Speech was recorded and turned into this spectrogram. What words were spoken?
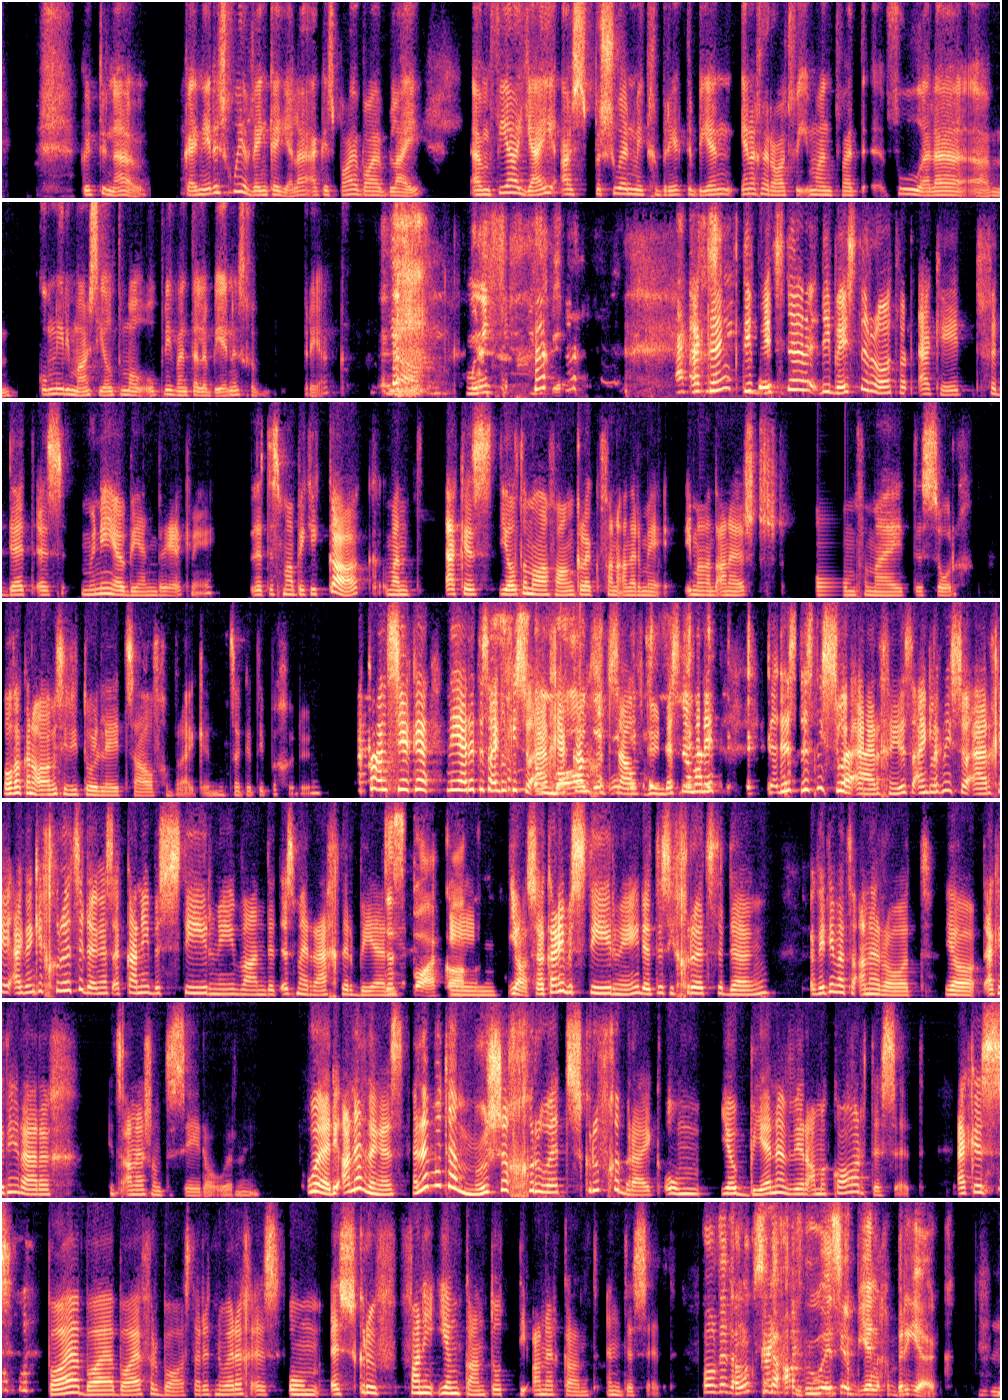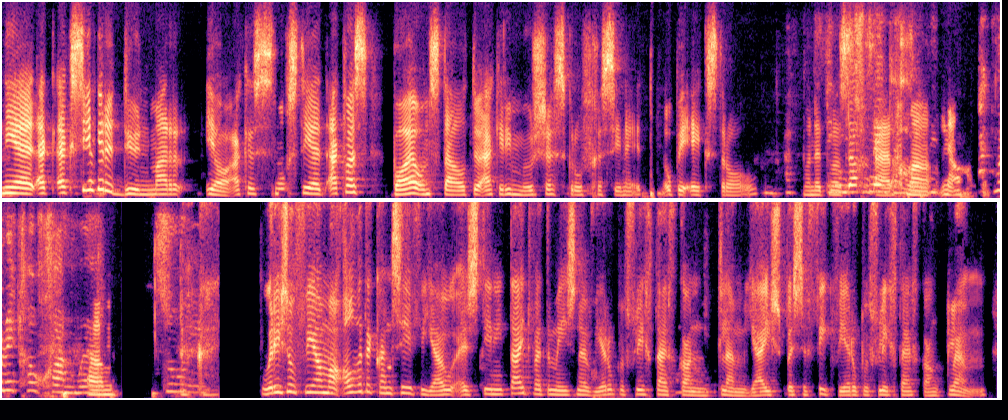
Good to know. Okay, nee, dis goeie wenke julle. Ek is baie baie bly. Ehm um, via jy as persoon met gebreekte been enige raad vir iemand wat voel hulle ehm um, kom nie die mas heeltemal op nie want hulle been is gebreek. Ja. Moenie. Ek, Ek dink die beste die beste raad wat ek het vir dit is moenie jou been breek nie. Dit is maar bietjie kak want ek is heeltemal afhanklik van ander me iemand anders om vir my te sorg. Of ek kan obviously die toilet self gebruik en sulke tipe goed doen. Ek kan seker nee, dit is eintlik nie so erg. Ek kan goed self doen. Dis nou maar net dis dis nie so erg nie. Dis eintlik nie so erg nie. Ek dink die grootste ding is ek kan nie bestuur nie want dit is my regterbeen. Dis baie kak. En ja, so ek kan nie bestuur nie. Dit is die grootste ding. Ek weet nie wat se ander raad. Ja, ek het nie regtig iets anders om te sê daaroor nie. O, die ander ding is, hulle moet 'n moerse groot skroef gebruik om jou bene weer aan mekaar te sit. Ek is baie baie baie verbaas dat dit nodig is om 'n skroef van die een kant tot die ander kant in te sit. Wel dit hang ook seker af hoe is jou been gebreek. Hmm. Nee, ek ek seker dit doen, maar ja, ek is nog steeds ek was baie ontstel toe ek hierdie moerse skroef gesien het op die ekstraal, want dit was erg, maar ja. ek moet net gou gaan hoor. Ehm Sorry. Okay. Hoorie Sofia, maar al wat ek kan sê vir jou is teen die tyd wat 'n mens nou weer op 'n vliegtyg kan klim, jy spesifiek weer op 'n vliegtyg kan klim.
